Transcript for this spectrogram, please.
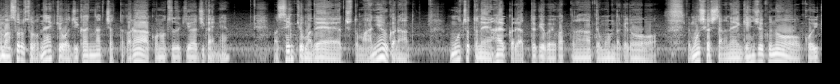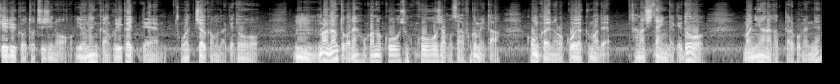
まあそろそろね、今日は時間になっちゃったから、この続きは次回ね。まあ選挙までちょっと間に合うかなと。もうちょっとね、早くからやっておけばよかったなって思うんだけど、もしかしたらね、現職の小池隆子都知事の4年間振り返って終わっちゃうかもだけど、うん。まあなんとかね、他の候補候補者もさ、含めた、今回の公約まで話したいんだけど、間に合わなかったらごめんね。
